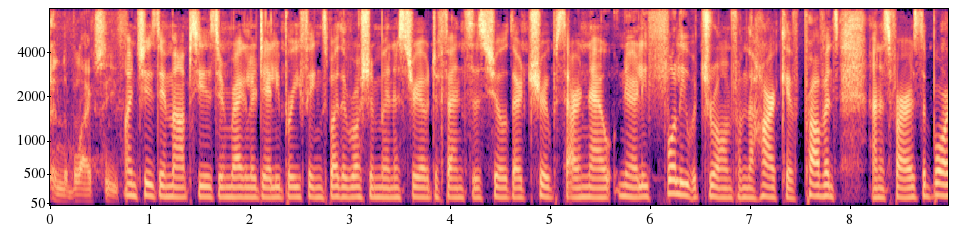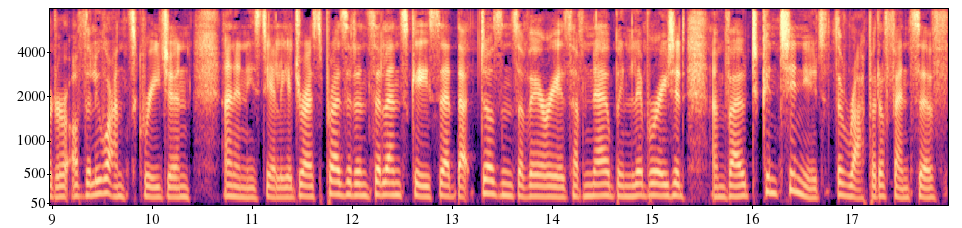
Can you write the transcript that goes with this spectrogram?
in the Black Sea. On Tuesday, maps used in regular daily briefings by the Russian Ministry of Defences show their troops are now nearly fully withdrawn from the Kharkiv province and as far as the border of the Luhansk region. And in his daily address, President Zelensky said that dozens of areas have now been liberated and vowed to continue the rapid offensive.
